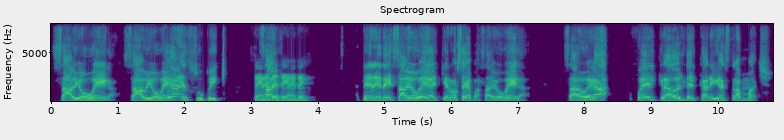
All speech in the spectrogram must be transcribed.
Sabio Vega, Sabio Vega en su pick. TNT, TNT. TNT, Sabio Vega, el que no sepa, Sabio Vega. Sabio Vega fue el creador del Caribbean Strap Match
